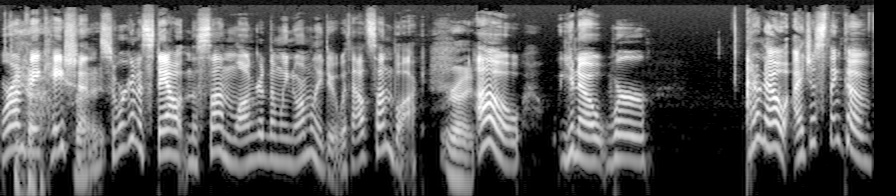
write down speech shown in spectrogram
we're on Yeah, vacation. right. So we're going to stay out in the sun longer than we normally do without sunblock Right. oh, you know, we're I don't know. I just think of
